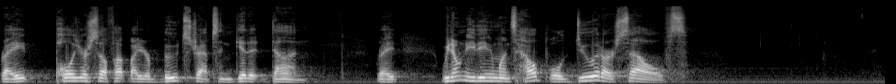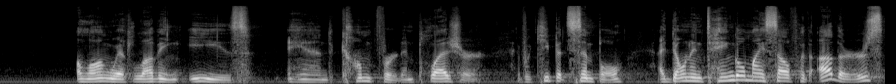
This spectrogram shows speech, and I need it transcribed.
right? Pull yourself up by your bootstraps and get it done, right? We don't need anyone's help. We'll do it ourselves along with loving ease and comfort and pleasure. If we keep it simple, I don't entangle myself with others,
